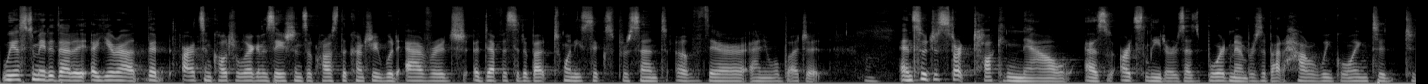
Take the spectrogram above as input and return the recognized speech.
We estimated that a, a, year out, that arts and cultural organizations across the country would average a deficit about 26% of their annual budget. Hmm. And so just start talking now as arts leaders, as board members, about how are we going to, to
